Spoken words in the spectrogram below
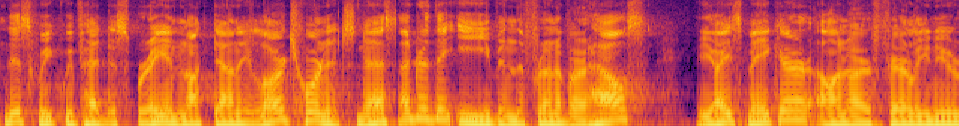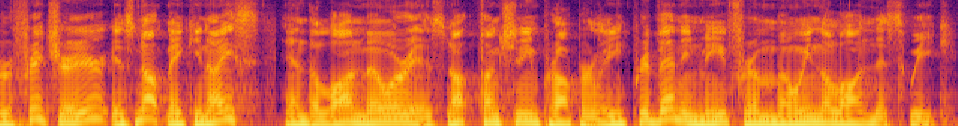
this week we've had to spray and knock down a large hornet's nest under the eave in the front of our house the ice maker on our fairly new refrigerator is not making ice, and the lawnmower is not functioning properly, preventing me from mowing the lawn this week.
